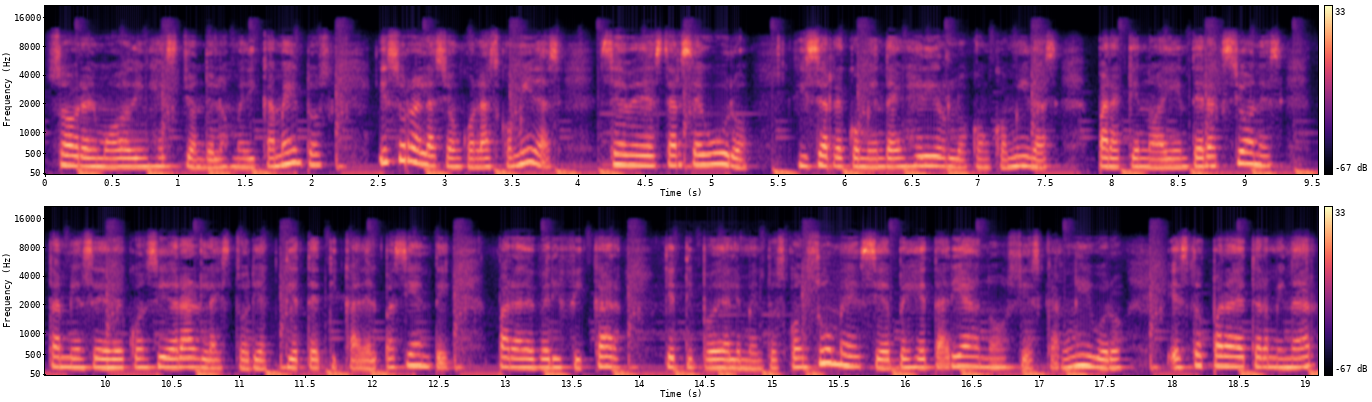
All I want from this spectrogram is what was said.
sobre el modo de ingestión de los medicamentos y su relación con las comidas. Se debe estar seguro si se recomienda ingerirlo con comidas para que no haya interacciones. También se debe considerar la historia dietética del paciente para verificar qué tipo de alimentos consume, si es vegetariano, si es carnívoro. Esto para determinar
